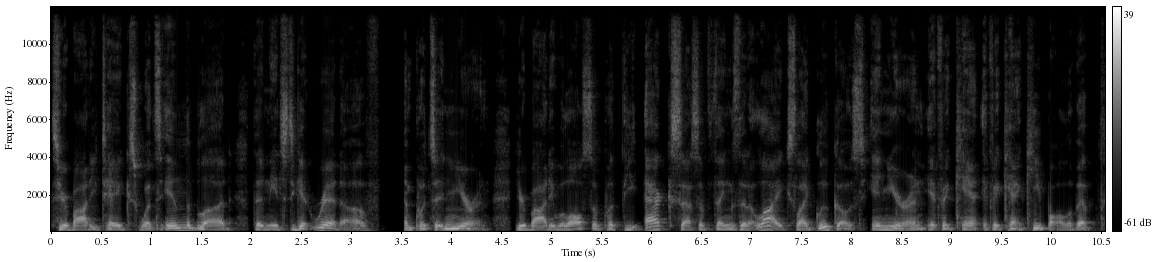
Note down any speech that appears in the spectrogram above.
So your body takes what's in the blood that it needs to get rid of, and puts it in urine. Your body will also put the excess of things that it likes, like glucose, in urine if it can't if it can't keep all of it.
